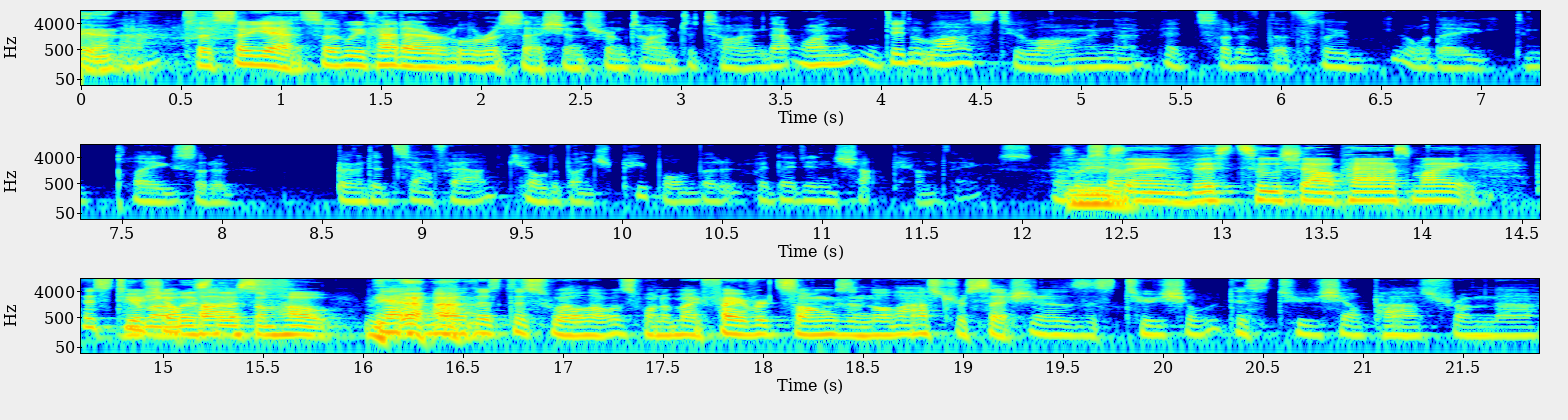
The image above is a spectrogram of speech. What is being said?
yeah. Um, so so yeah. So we've had our little recessions from time to time. That one didn't last too long, and the, it sort of the flu or the plague sort of burned itself out, killed a bunch of people, but, it, they didn't shut down things. Um, so you're so saying this too shall pass, Mike? This too Give shall our listeners pass. some hope. Yeah, no, this this will. That was one of my favorite songs in the last recession. Is this too shall this too shall pass from the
